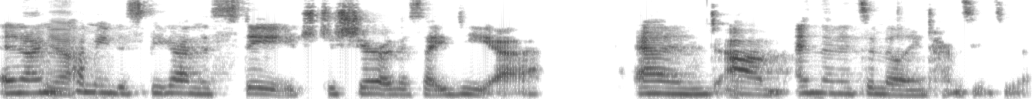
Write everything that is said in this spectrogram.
and i'm yeah. coming to speak on the stage to share this idea. And um and then it's a million times easier.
